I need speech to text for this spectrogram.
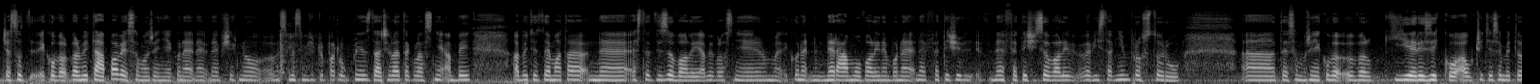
Často jako velmi tápavě samozřejmě, jako ne, ne, ne všechno, myslím, že dopadlo úplně zdařile, tak vlastně, aby, aby ty témata neestetizovaly, aby vlastně jenom jako nerámovaly nebo ne, nefetiši, nefetišizovali ve výstavním prostoru. A to je samozřejmě jako velký riziko a určitě se mi to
